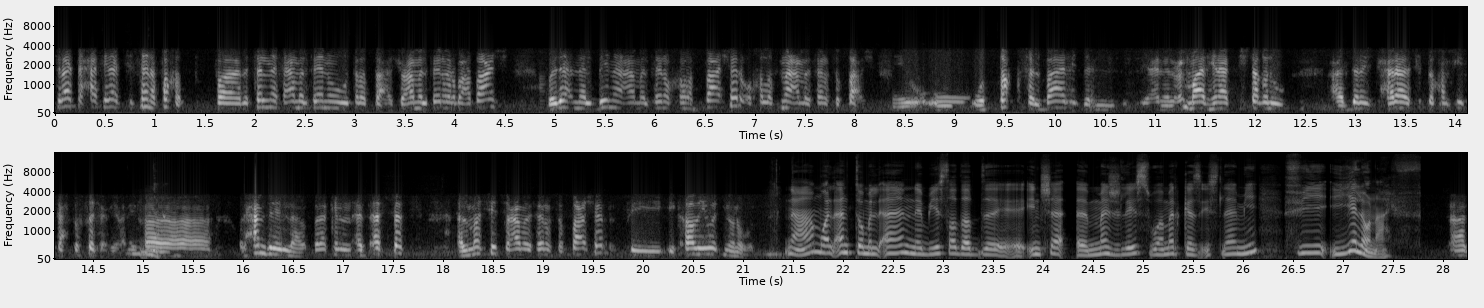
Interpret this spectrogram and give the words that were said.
ثلاثة حافلات في السنة فقط. فرسلنا في عام 2013 وعام 2014 بدأنا البناء عام 2015 وخلصناه عام 2016 والطقس البارد يعني العمال هناك اشتغلوا على درجة حرارة 56 تحت الصفر يعني. فالحمد لله. ولكن اتاسس المسجد في عام 2016 في إيكالويت نونافوت نعم وأنتم الآن بصدد إنشاء مجلس ومركز إسلامي في يلو نايف آه،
